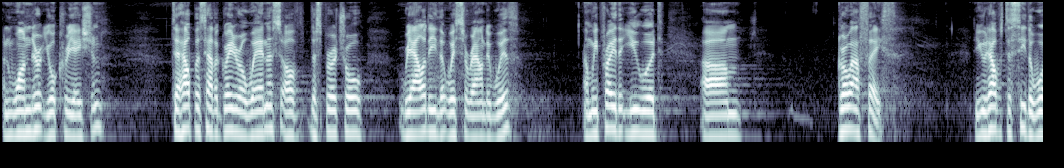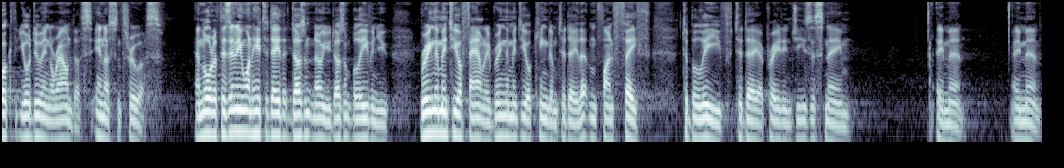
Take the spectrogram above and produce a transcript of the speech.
and wonder at your creation, to help us have a greater awareness of the spiritual reality that we're surrounded with and we pray that you would um, grow our faith, that you would help us to see the work that you're doing around us, in us, and through us. And Lord, if there's anyone here today that doesn't know you, doesn't believe in you, bring them into your family, bring them into your kingdom today. Let them find faith to believe today. I pray it in Jesus' name. Amen. Amen.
